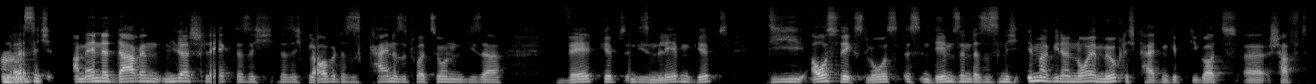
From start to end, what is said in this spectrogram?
weil Mhm. es sich am Ende darin niederschlägt, dass ich, dass ich glaube, dass es keine Situation in dieser Welt gibt, in diesem Leben gibt, die auswegslos ist, in dem Sinn, dass es nicht immer wieder neue Möglichkeiten gibt, die Gott äh, schafft.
